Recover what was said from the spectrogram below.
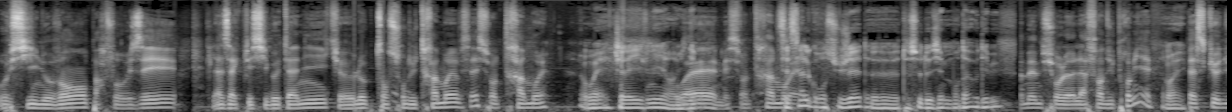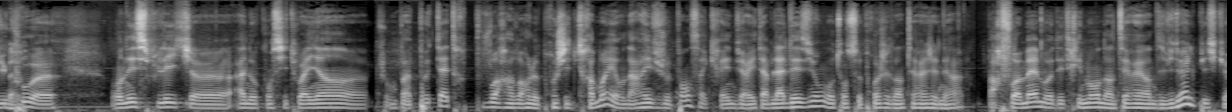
aussi innovants, parfois osés, la ZAC Plessis-Botanique, euh, l'obtention du tramway, vous savez, sur le tramway. Ouais, j'allais y venir. Ouais, mais sur le tramway. C'est ça le gros sujet de, ce deuxième mandat au début? Même sur la fin du premier. Ouais. Parce que du bah coup, euh, on explique euh, à nos concitoyens euh, qu'on va peut-être pouvoir avoir le projet du tramway et on arrive, je pense, à créer une véritable adhésion autour de ce projet d'intérêt général. Parfois même au détriment d'intérêts individuels, puisque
